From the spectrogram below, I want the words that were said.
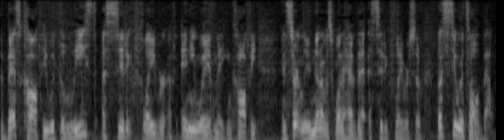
the best coffee with the least acidic flavor of any way of making coffee, and certainly none of us want to have that acidic flavor, so let's see what it's all about.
